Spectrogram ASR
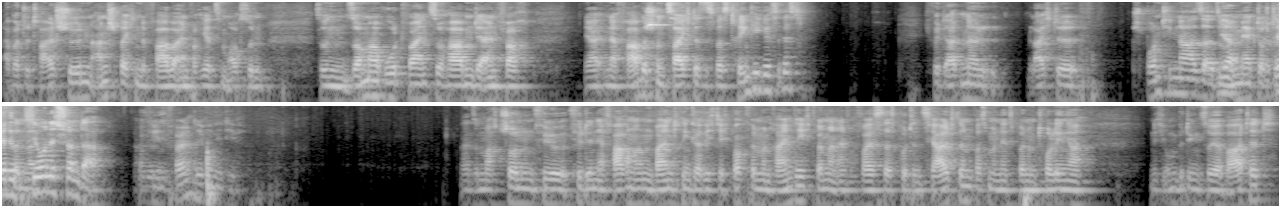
Aber total schön, ansprechende Farbe, einfach jetzt um auch so ein so einen Sommerrotwein zu haben, der einfach ja, in der Farbe schon zeigt, dass es was Trinkiges ist. Ich würde, da hat eine leichte Spontinase, also ja, man merkt doch, dass Reduktion ist schon da. Auf jeden Fall. Definitiv. Also macht schon für, für den erfahrenen Weintrinker richtig Bock, wenn man reinriecht, weil man einfach weiß, da ist Potenzial drin, was man jetzt bei einem Trollinger nicht unbedingt so erwartet.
